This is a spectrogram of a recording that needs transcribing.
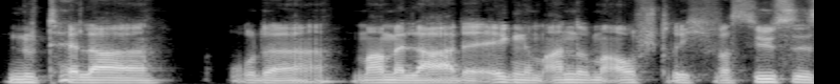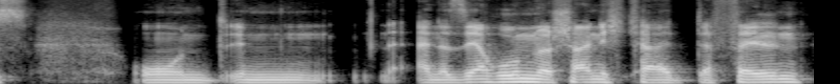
Nutella oder Marmelade, irgendeinem anderen Aufstrich, was Süßes. Und in einer sehr hohen Wahrscheinlichkeit der Fällen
